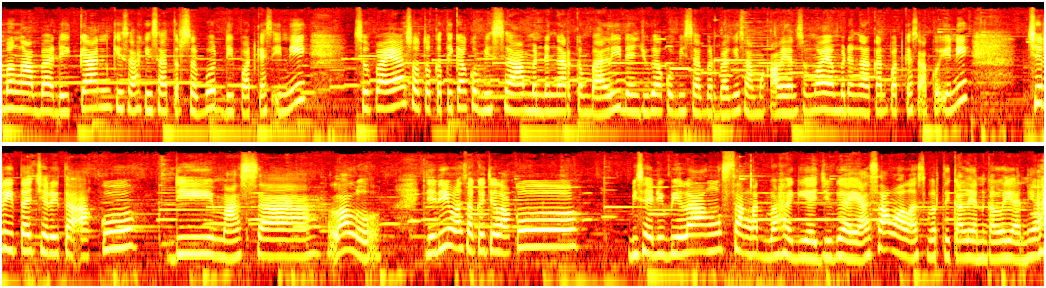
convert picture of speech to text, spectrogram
mengabadikan kisah-kisah tersebut di podcast ini supaya suatu ketika aku bisa mendengar kembali dan juga aku bisa berbagi sama kalian semua yang mendengarkan podcast aku ini cerita-cerita aku di masa lalu. Jadi masa kecil aku bisa dibilang sangat bahagia juga ya, sama lah seperti kalian-kalian ya.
